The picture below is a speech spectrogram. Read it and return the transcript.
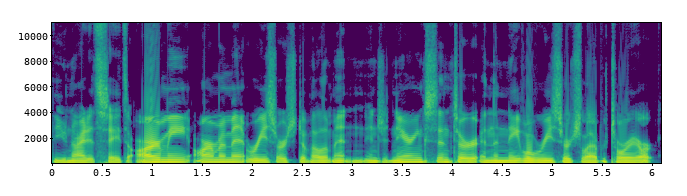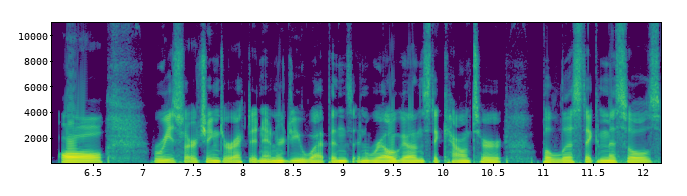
the United States Army Armament Research Development and Engineering Center, and the Naval Research Laboratory are all researching directed energy weapons and railguns to counter ballistic missiles,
